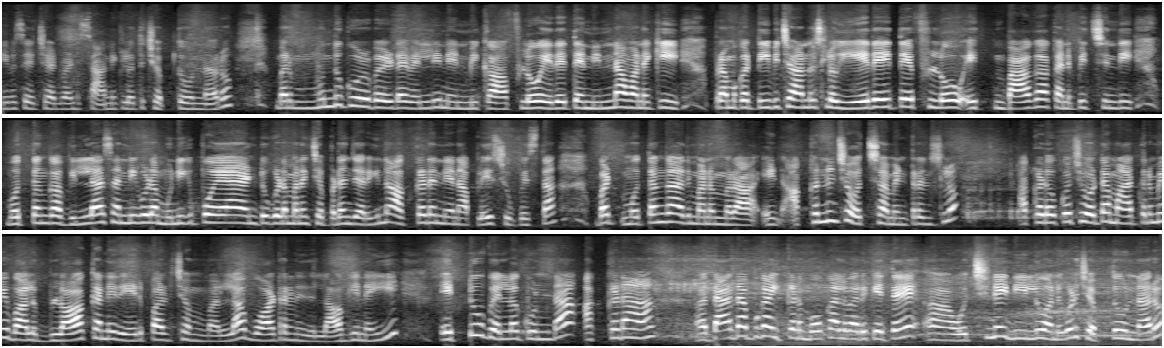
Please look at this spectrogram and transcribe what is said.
నివసించేటువంటి స్థానికులు అయితే చెప్తూ ఉన్నారు. మరి ముందుకు కూడా వెళ్ళి నేను మీకు ఆ ఫ్లో ఏదైతే నిన్న మనకి ప్రముఖ టీవీ ఛానల్స్లో ఏదైతే ఫ్లో బాగా కనిపించింది మొత్తంగా విల్లాస్ అన్నీ కూడా మునిగిపోయాయంటూ కూడా మనకి చెప్పడం జరిగింది. అక్కడ నేను ఆ ప్లేస్ చూపిస్తాను బట్ మొత్తంగా అది మనం రా అక్కడ నుంచి వచ్చాం ఎంట్రన్స్లో. అక్కడ ఒక చోట మాత్రమే వాళ్ళు బ్లాక్ అనేది ఏర్పరచడం వల్ల వాటర్ అనేది లాగిన్ అయ్యి ఎటు వెళ్ళకుండా అక్కడ దాదాపుగా ఇక్కడ మోకాల వరకు అయితే వచ్చినాయి నీళ్ళు అని కూడా చెప్తూ ఉన్నారు.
